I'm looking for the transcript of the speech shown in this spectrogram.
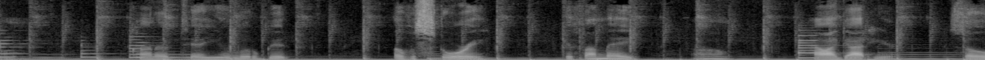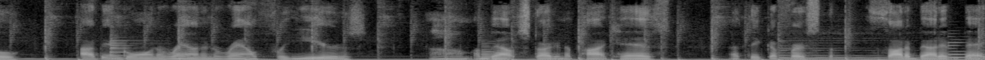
Um, kind of tell you a little bit of a story, if I may, um, how I got here. So I've been going around and around for years um, about starting a podcast. I think I first thought about it back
